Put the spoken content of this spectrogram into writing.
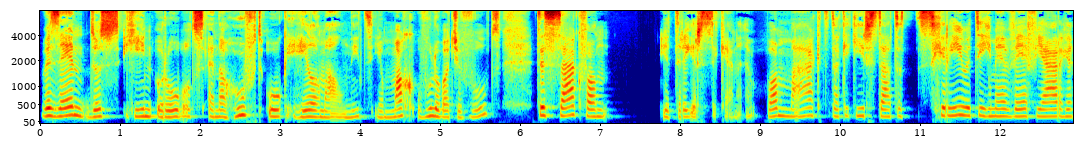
We zijn dus geen robots en dat hoeft ook helemaal niet. Je mag voelen wat je voelt. Het is zaak van je triggers te kennen. Wat maakt dat ik hier sta te schreeuwen tegen mijn vijfjarige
